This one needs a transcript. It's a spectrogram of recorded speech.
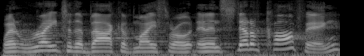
went right to the back of my throat. And instead of coughing,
